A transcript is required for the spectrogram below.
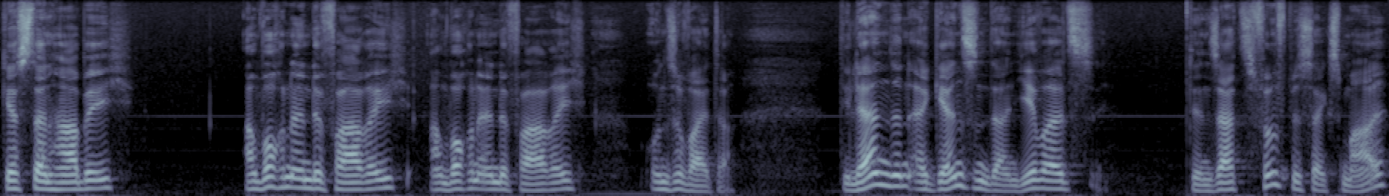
gestern habe ich, am Wochenende fahre ich, am Wochenende fahre ich und so weiter. Die Lernenden ergänzen dann jeweils den Satz fünf bis sechs Mal,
